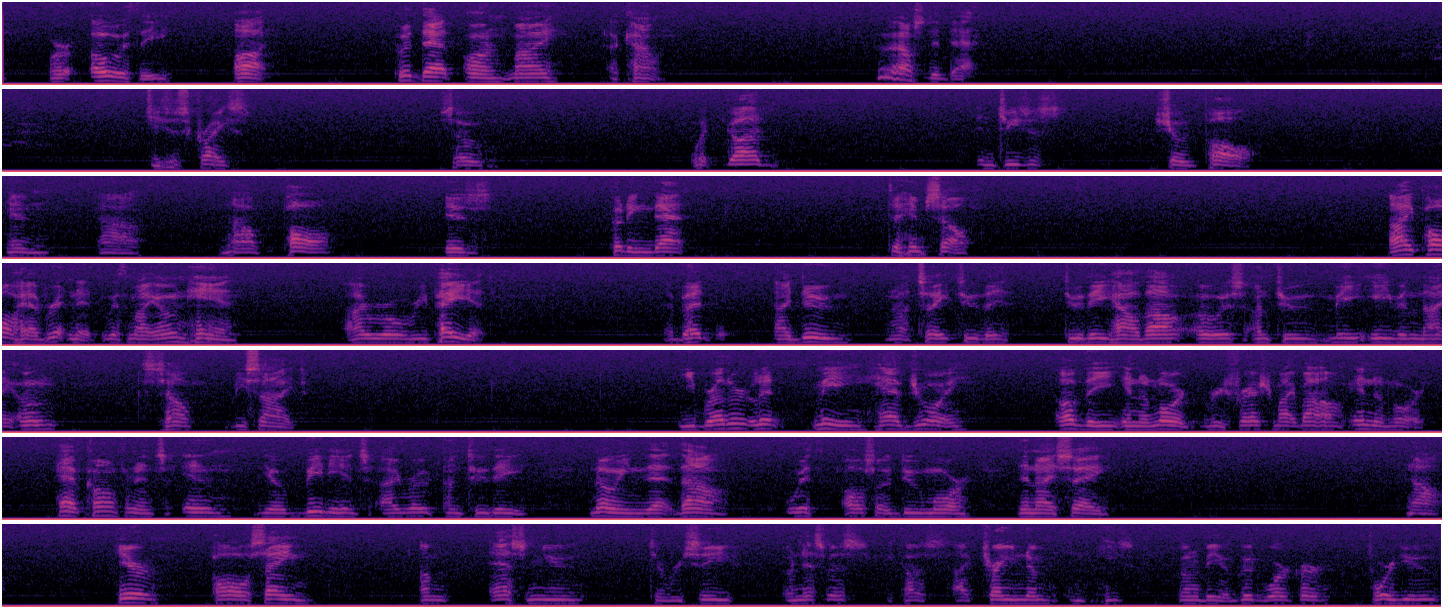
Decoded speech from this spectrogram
or oweth thee aught, put that on my account. Who else did that? Jesus Christ. So, what God and Jesus showed Paul putting that to himself. I, Paul, have written it with my own hand. I will repay it. But I do not say to thee, to thee how thou owest unto me even thy own self besides. Ye brother, let me have joy of thee in the Lord. Refresh my vow in the Lord. Have confidence in the obedience I wrote unto thee, knowing that thou wilt also do more than I say. Now, here Paul saying, I'm asking you to receive Onesimus because I've trained him and he's going to be a good worker for you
